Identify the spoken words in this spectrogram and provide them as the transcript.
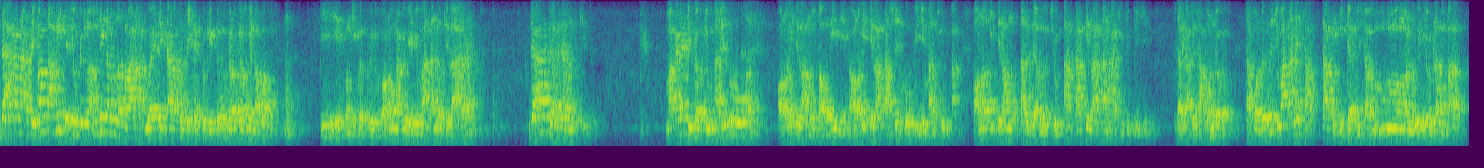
Tidak akan ada imam tapi juga nggak mesti kan tetap anak gue yang cara berpikir begitu kira-kira kenapa? Iya pengikut dulu. Orang nggak begitu Jumatan untuk dilarang. Tidak ada ajaran begitu. Makanya di bab Jumat itu rumah. Ono istilah ini, ono istilah tasir kubihim al Jumat, ono istilah muktalzamul Jumat tapi latan akidu bihim. Misalnya ada cak pondok, cak pondok itu jumatannya sah, tapi tidak bisa memenuhi jumlah empat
